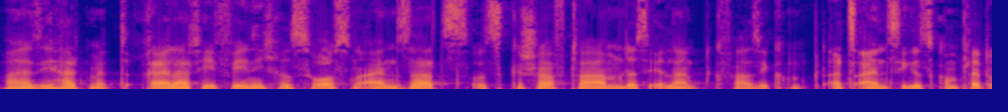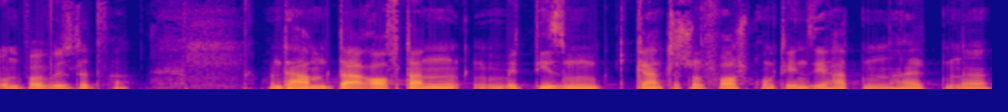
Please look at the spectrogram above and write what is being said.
weil sie halt mit relativ wenig Ressourceneinsatz es geschafft haben, dass ihr Land quasi als einziges komplett unverwüstet war und haben darauf dann mit diesem gigantischen Vorsprung, den sie hatten, halt eine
